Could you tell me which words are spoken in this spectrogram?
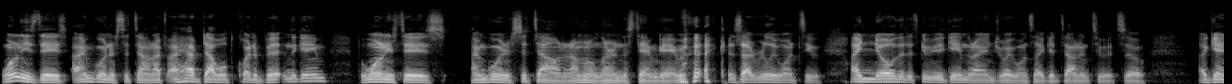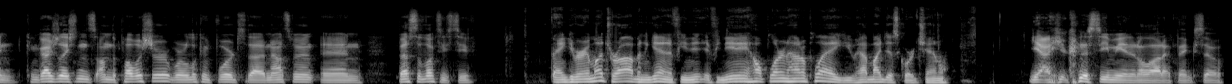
one of these days i'm going to sit down I've, i have dabbled quite a bit in the game but one of these days I'm going to sit down and I'm going to learn this damn game because I really want to. I know that it's going to be a game that I enjoy once I get down into it. So, again, congratulations on the publisher. We're looking forward to that announcement and best of luck to you, Steve. Thank you very much, Rob. And again, if you need, if you need any help learning how to play, you have my Discord channel. Yeah, you're going to see me in it a lot, I think. So,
